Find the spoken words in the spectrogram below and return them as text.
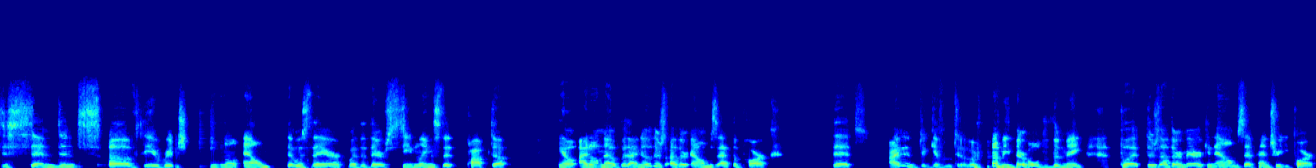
descendants of the original elm that was there, whether they're seedlings that popped up. You know, I don't know, but I know there's other elms at the park that I didn't give them to them. I mean, they're older than me, but there's other American elms at Penn Treaty Park,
